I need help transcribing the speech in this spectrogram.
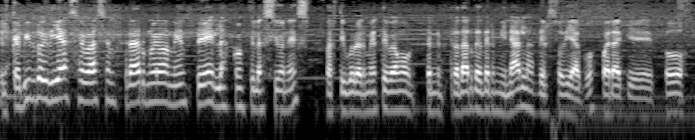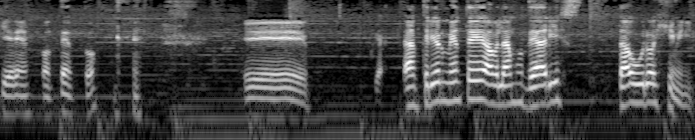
El capítulo hoy día se va a centrar nuevamente en las constelaciones, particularmente vamos a tratar de terminar las del zodiaco para que todos queden contentos. eh, anteriormente hablamos de Aries, Tauro y Géminis.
